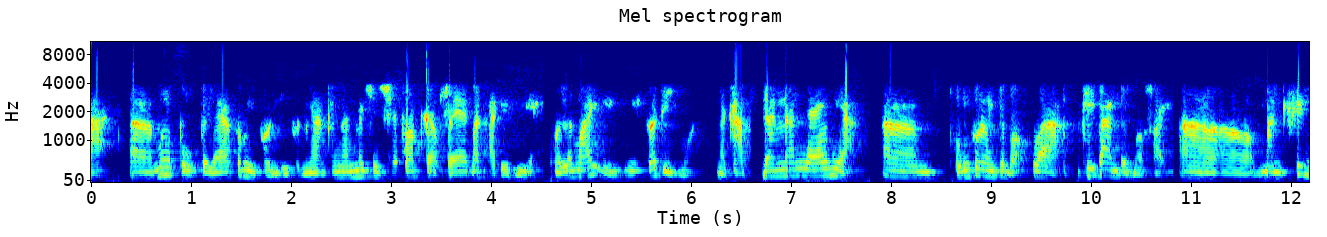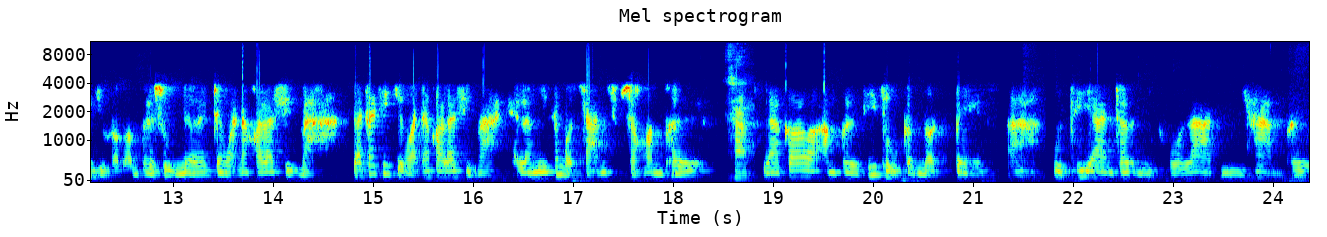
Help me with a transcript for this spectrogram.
าติเมื่อปลูกไปแล้วก็มีผลดีผลงานทั้งนั้นไม่ใช่เฉพาะกาแฟมัคคาเดเมียผลไม้อื่นๆก็ดีหมดนะครับ ดังนั้นแล้วเนี่ย ผมกำลังจะบอกว่าที่บ้านเดนมาไฟเอ่อมันขึ้นอยู่กับอำเภอสูงเนินจังหวัดนครราชสีมา แล้วก็ที่จังหวัดนครราชสีมาเนี่ยเรามีทั้งหมด 32 อำเภอครับแล้วก็อำเภอที่ถูกกำหนดเป็นอ่าอุทยานธรณีโคราชมีห้าอำเภอ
